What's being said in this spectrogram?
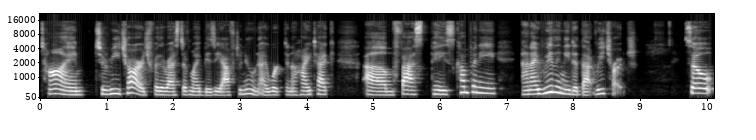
time to recharge for the rest of my busy afternoon. I worked in a high tech, um, fast paced company, and I really needed that recharge. So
